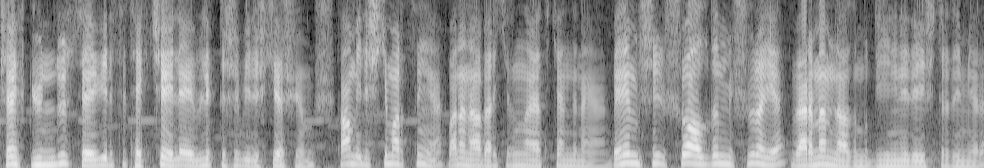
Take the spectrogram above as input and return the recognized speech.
Şef gündüz sevgilisi Tekçe ile evlilik dışı bir ilişki yaşıyormuş. Tamam ilişkim artsın ya. Bana ne abi herkesin hayatı kendine yani. Benim şu, şu aldığım şurayı vermem lazım bu dinini değiştirdiğim yere.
